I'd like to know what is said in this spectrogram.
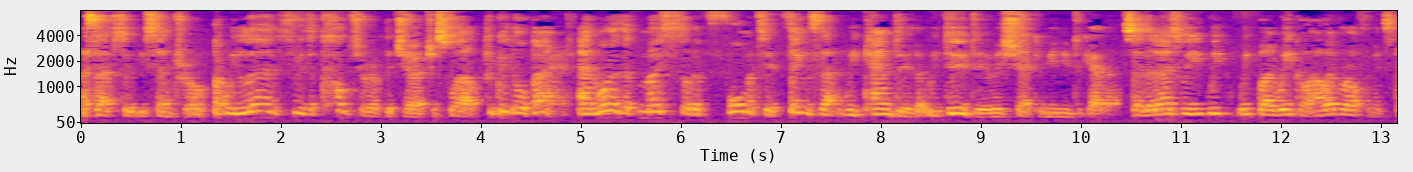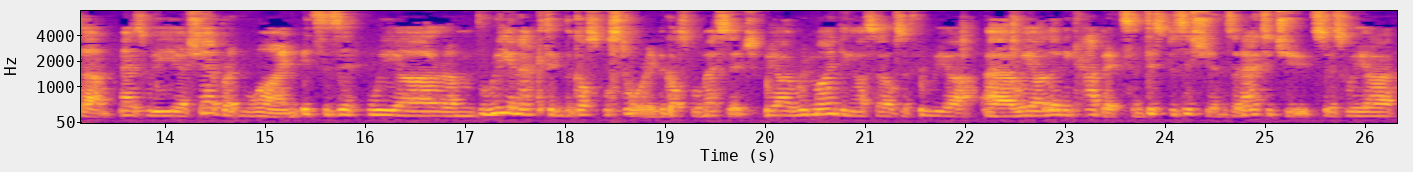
That's absolutely central. But we learn through the culture of the church as well, for good or bad. And one of the most sort of formative things that we can do, that we do do, is share communion together. So that as we, week, week by week, or however often it's done, as we uh, share bread and wine, it's as if we are um, reenacting the gospel story, the gospel message. We are reminding ourselves of who we are. Uh, we are learning habits and dispositions and attitudes as we are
